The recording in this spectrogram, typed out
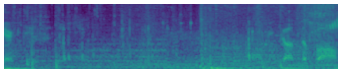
Objective. We got the bomb.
